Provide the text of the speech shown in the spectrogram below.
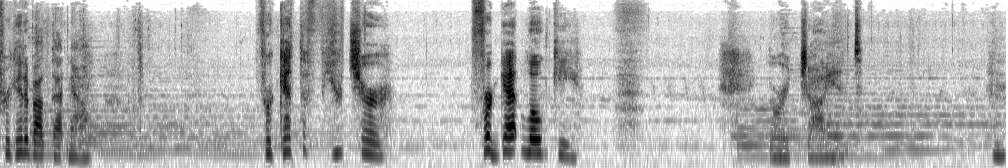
Forget about that now. Forget the future. Forget Loki. You're a giant. And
